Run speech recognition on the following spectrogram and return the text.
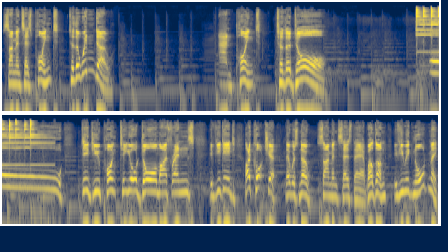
Simon says, point to the window. And point to the door. Oh! Did you point to your door, my friends? If you did, I caught you. There was no Simon says there. Well done if you ignored me.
